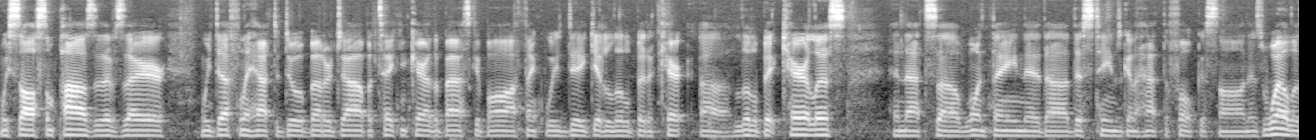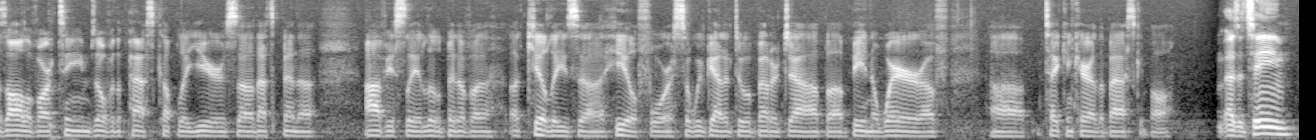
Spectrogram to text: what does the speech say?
we saw some positives there. We definitely have to do a better job of taking care of the basketball. I think we did get a little bit of care, uh, little bit careless, and that's uh, one thing that uh, this team's going to have to focus on, as well as all of our teams over the past couple of years. Uh, that's been a obviously a little bit of a Achilles uh, heel for us, so we've got to do a better job uh, being aware of taking care of the basketball. As a team,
